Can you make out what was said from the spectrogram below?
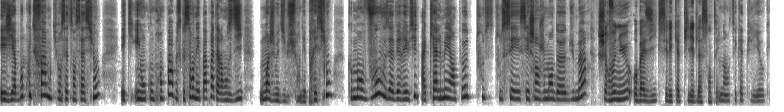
Et il y a beaucoup de femmes qui ont cette sensation et, qui, et on comprend pas parce que ça, on n'est pas prête. Alors on se dit, moi, je me dis, je suis en dépression. Comment vous, vous avez réussi à calmer un peu tous, tous ces, ces changements d'humeur? Je suis revenue au basique, c'est les quatre piliers de la santé. Non, c'est quatre piliers, ok.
